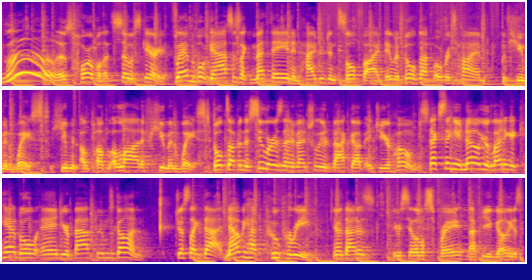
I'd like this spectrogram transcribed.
Woo! It was horrible. That's so scary. Flammable gases like methane and hydrogen sulfide, they would build up over time with human waste. Human, a, a, a, lot of human waste. Built up in the sewers and then eventually would back up into your homes. Next thing you know, you're lighting a candle and your bathroom's gone. Just like that. Now we have Poo-Pourri. You know that is? You ever see a little spray after you go, you just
